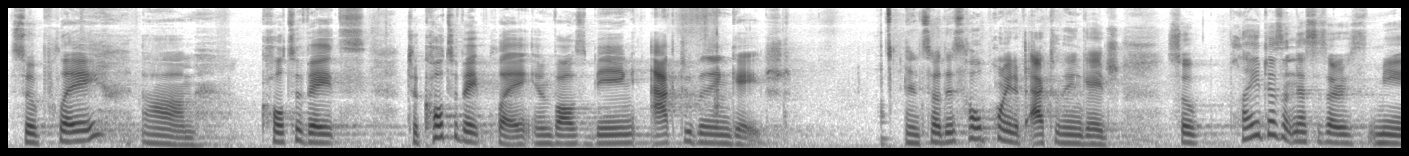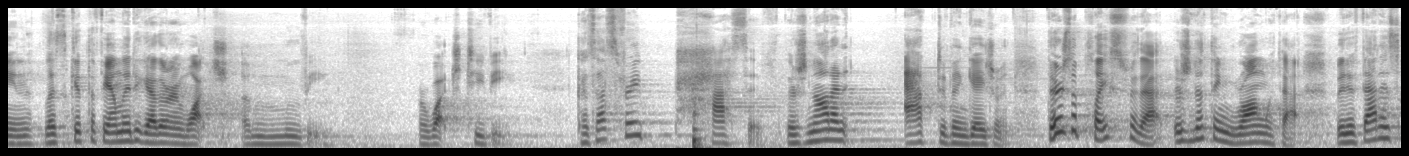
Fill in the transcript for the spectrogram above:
So, play um, cultivates, to cultivate play involves being actively engaged. And so, this whole point of actively engaged, so play doesn't necessarily mean let's get the family together and watch a movie or watch TV, because that's very passive. There's not an active engagement. There's a place for that. There's nothing wrong with that. But if that is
